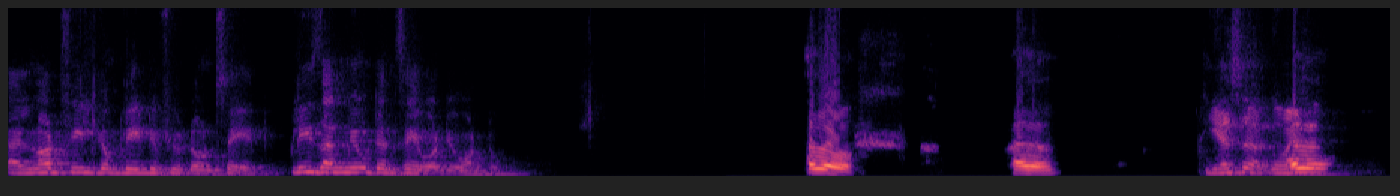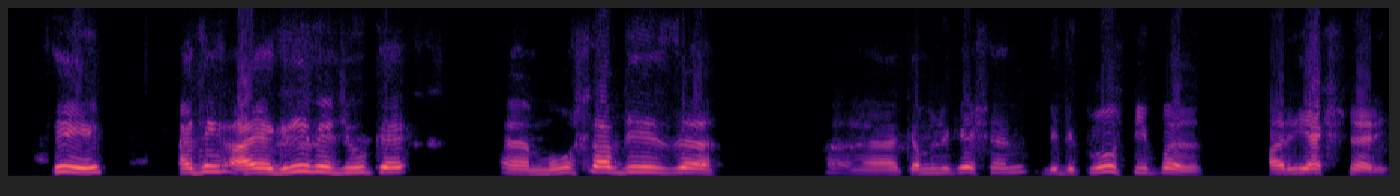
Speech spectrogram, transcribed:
I'll not feel complete if you don't say it. Please unmute and say what you want to. Hello. Hello. Yes, sir. Go ahead. Hello. See, I think I agree with you. That, uh, most of these uh, uh, communication with the close people are reactionary,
